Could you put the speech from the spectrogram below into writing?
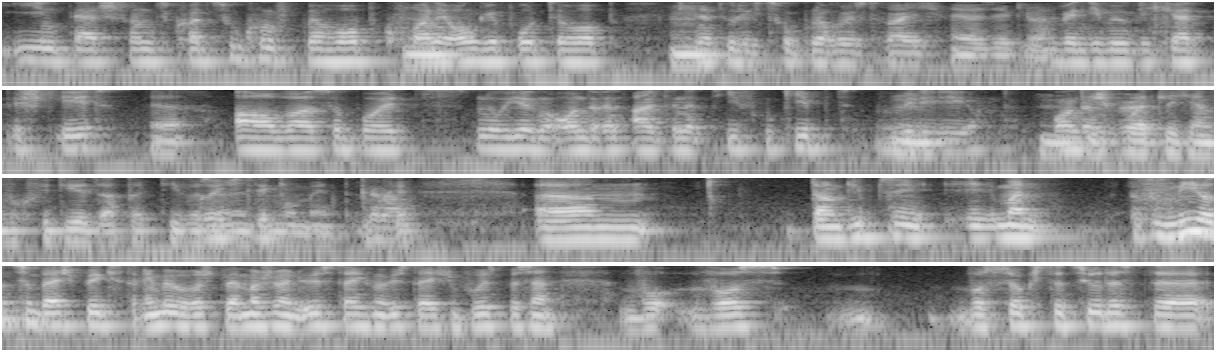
ich in Deutschland keine Zukunft mehr habe, keine Mhm. Angebote habe, gehe ich Mhm. natürlich zurück nach Österreich. Ja, sehr klar. Wenn die Möglichkeit besteht. Ja. Aber sobald es noch irgendeine anderen Alternativen gibt, würde ich die Mhm, anderen Die sportlich einfach für dich jetzt attraktiver Richtig, dem Moment. genau. Okay. Ähm, dann gibt es, ich meine, mich hat zum Beispiel extrem überrascht, weil wir schon in Österreich, im österreichischen Fußball sind, wo, was, was sagst du dazu, dass der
